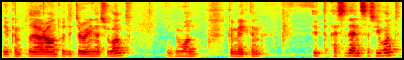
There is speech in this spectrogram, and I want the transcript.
you can play around with the terrain as you want. If you want, you can make them it as dense as you want.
